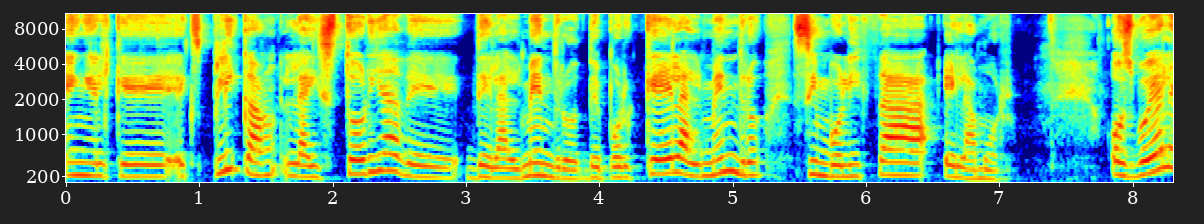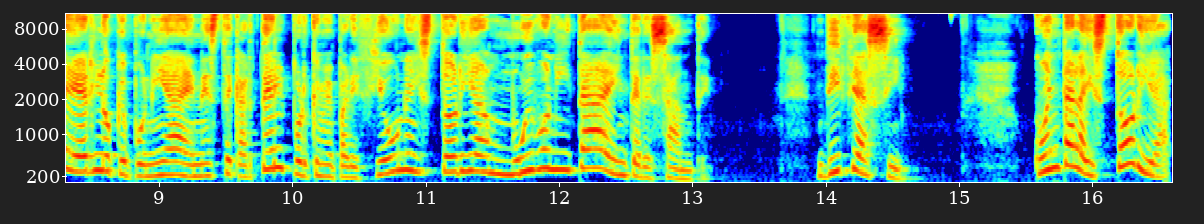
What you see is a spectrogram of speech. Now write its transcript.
en el que explican la historia del almendro, de por qué el almendro simboliza el amor. Os voy a leer lo que ponía en este cartel porque me pareció una historia muy bonita e interesante. Dice así, cuenta la historia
